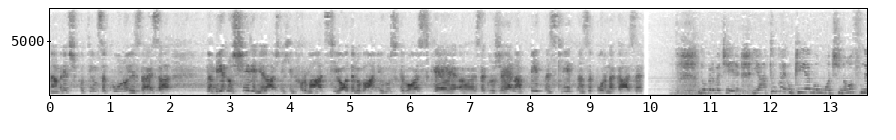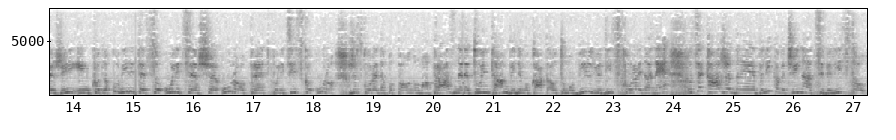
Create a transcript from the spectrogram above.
Namreč po tem zakonu je zdaj za namerno širjenje lažnih informacij o delovanju ruske vojske uh, zagrožena 15-letna zaporna kazen. Dober večer. Ja, tukaj v Kijevu močno sneži in kot lahko vidite, so ulice še uro pred policijsko uro že skoraj da popolnoma prazne. Tu in tam vidimo, kak avtomobil ljudi skoraj da ne. Vse kaže, da je velika večina civilistov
